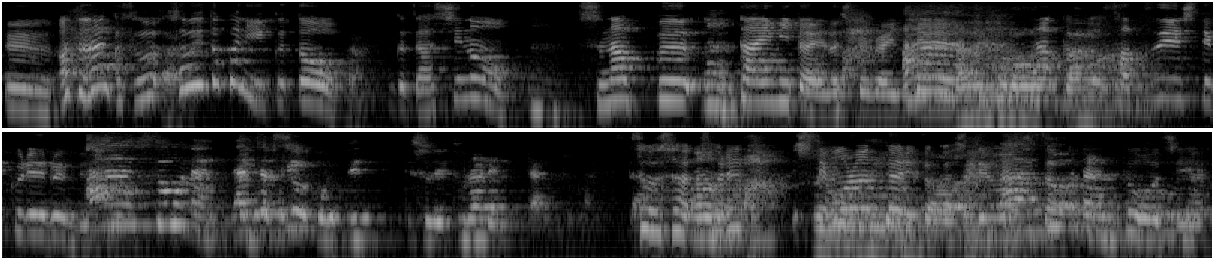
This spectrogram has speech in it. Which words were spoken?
うん、あとなんかそ,、はい。そういうとこに行くと、はい。なんか雑誌のうん。スナップ隊みたいな人がいて、うん。あなんかこう撮影してくれるんですよ。ああそうなんだ。じゃあ結構出てそれ撮られたりとかした？そうさ、う。ん。それしてもらったりとかしてまあーそうしたなんだ。当時。そうなんだ。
